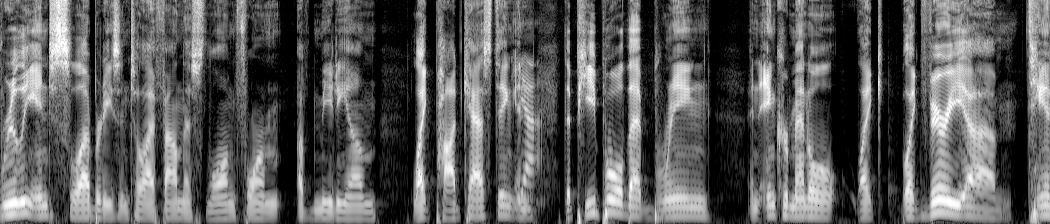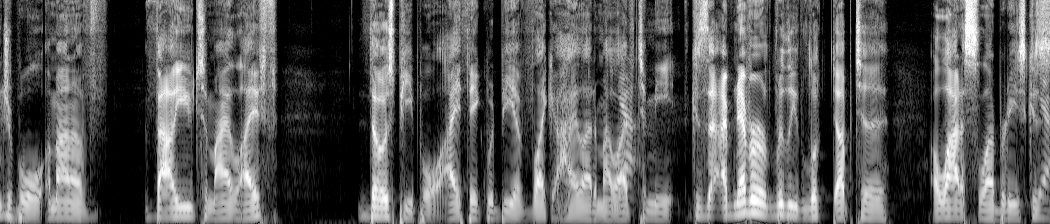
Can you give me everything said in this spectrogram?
really into celebrities until I found this long form of medium like podcasting and yeah, the people that bring an incremental like like very um, tangible amount of value to my life those people i think would be of like a highlight of my life to meet because i've never really looked up to a lot of celebrities because Yeah.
